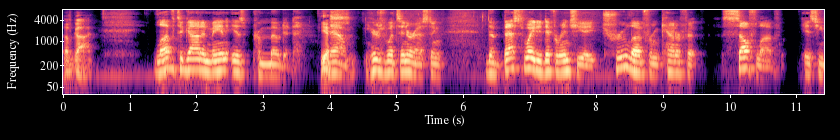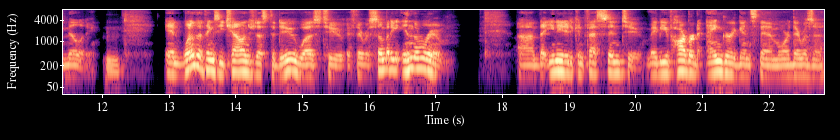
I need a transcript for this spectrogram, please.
of God. Love to God and man is promoted. Yes. Now, here's what's interesting. The best way to differentiate true love from counterfeit self love is humility. Mm. And one of the things he challenged us to do was to, if there was somebody in the room um, that you needed to confess sin to, maybe you've harbored anger against them, or there was a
